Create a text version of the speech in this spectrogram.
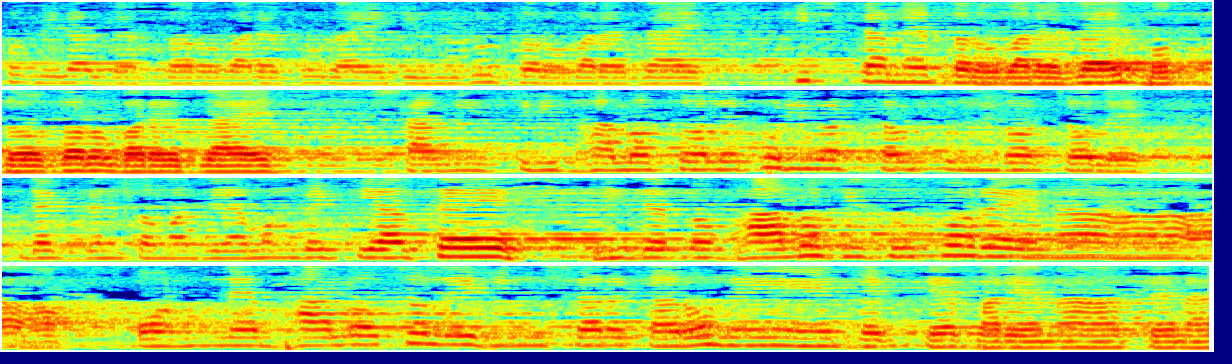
কবিরাজের দরবারে দৌড়ায় হিন্দুর দরবারে যায়, খ্রিস্টানের দরবারে যায়, বৌদ্ধ দরবারে যায়। স্বামী, স্ত্রী ভালো চলে, পরিবারটাও সুন্দর চলে। দেখবেন সমাজে এমন ব্যক্তি আছে, নিজে তো ভালো কিছু করে না, অন্য ভালো চলে হিংসার কারণে দেখতে পারে না আছে না।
